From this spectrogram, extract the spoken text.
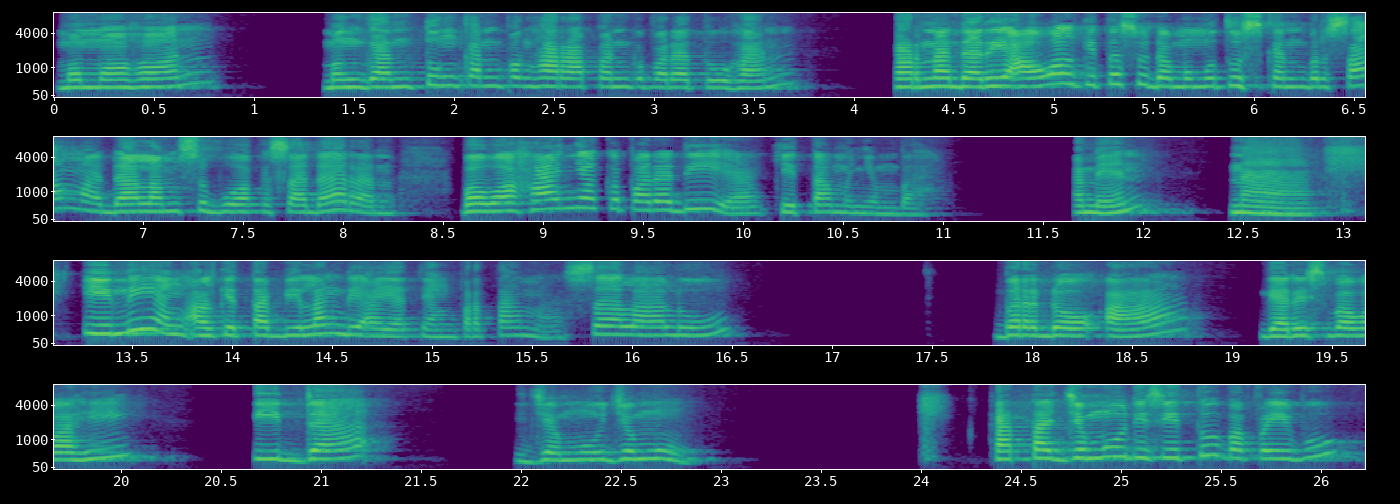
memohon, menggantungkan pengharapan kepada Tuhan, karena dari awal kita sudah memutuskan bersama dalam sebuah kesadaran bahwa hanya kepada Dia kita menyembah. Amin. Nah, ini yang Alkitab bilang di ayat yang pertama, selalu berdoa, garis bawahi, tidak jemu-jemu. Kata jemu di situ Bapak Ibu,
